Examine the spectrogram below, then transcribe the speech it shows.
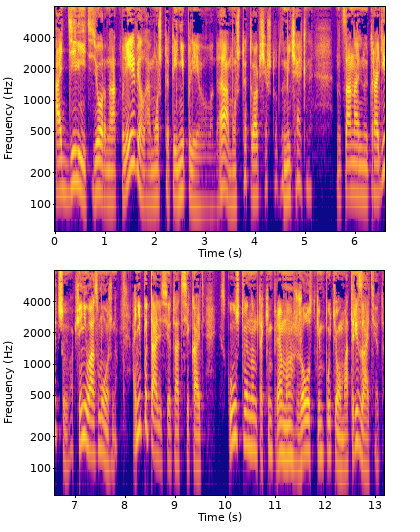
отделить зерна от плевела, а может это и не плевело, да, а может это вообще что-то замечательное, национальную традицию вообще невозможно. Они пытались это отсекать искусственным, таким прямо жестким путем, отрезать это.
